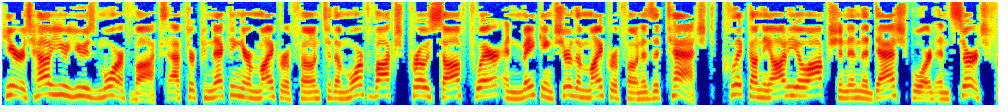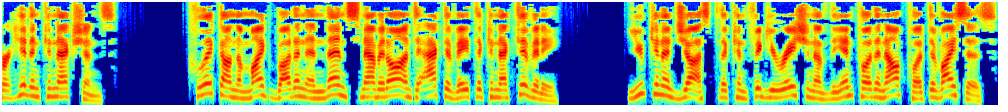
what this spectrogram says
Here's how you use MorphVox after connecting your microphone to the MorphVox Pro software and making sure the microphone is attached. Click on the audio option in the dashboard and search for hidden connections. Click on the mic button and then snap it on to activate the connectivity. You can adjust the configuration of the input and output devices.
